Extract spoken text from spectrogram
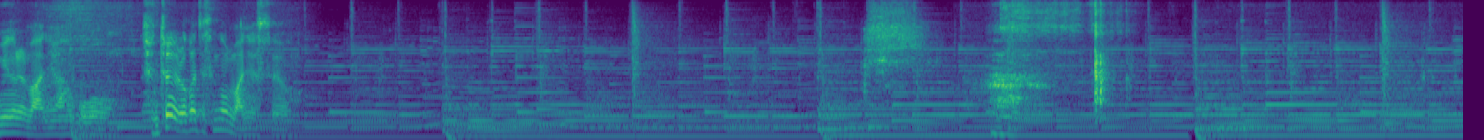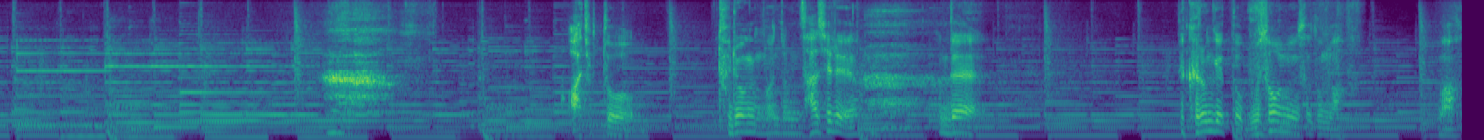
고민을 많이 하고 진짜 여러 가지 생각을 많이 했어요. 아직도 두려운 건 좀 사실이에요. 근데 그런 게 또 무서우면서도 막, 막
